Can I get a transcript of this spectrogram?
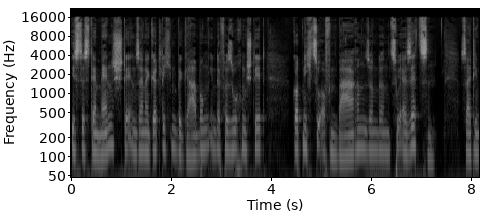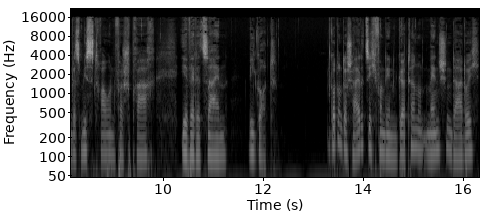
ist es der Mensch, der in seiner göttlichen Begabung in der Versuchung steht, Gott nicht zu offenbaren, sondern zu ersetzen, seit ihm das Misstrauen versprach, ihr werdet sein wie Gott. Gott unterscheidet sich von den Göttern und Menschen dadurch,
